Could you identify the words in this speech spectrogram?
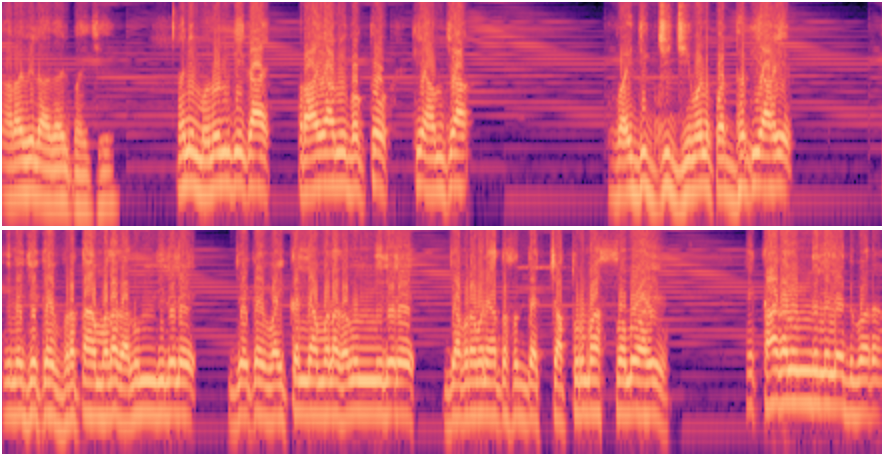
करावी लागायला पाहिजे. आणि म्हणून की काय प्राय आम्ही बघतो की आमच्या वैदिक जी जीवन पद्धती आहे तिने जे काही व्रत आम्हाला घालून दिलेले जे काही वैकल्य आम्हाला घालून दिलेले ज्याप्रमाणे आता सध्या चातुर्मास चालू आहे हे का घालून दिलेले आहेत बरं?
